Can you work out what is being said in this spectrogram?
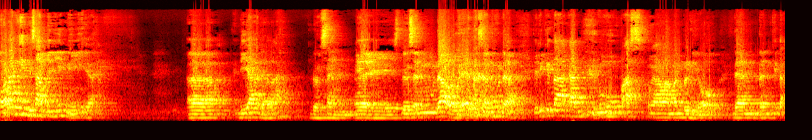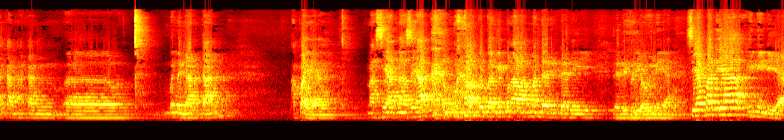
orang yang di samping ini ya eh, dia adalah dosen eh dosen muda loh ya dosen muda. Jadi kita akan mengupas pengalaman beliau dan dan kita akan akan eh, mendengarkan apa ya nasihat-nasihat atau berbagi pengalaman dari dari dari beliau ini ya. Siapa dia? Ini dia.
